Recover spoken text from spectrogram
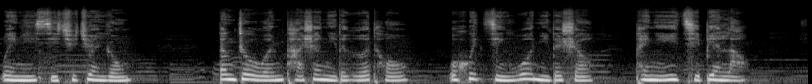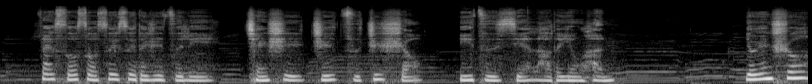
为你洗去倦容；当皱纹爬上你的额头，我会紧握你的手，陪你一起变老。在琐琐碎碎的日子里，全是执子之手，与子偕老的永恒。有人说，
